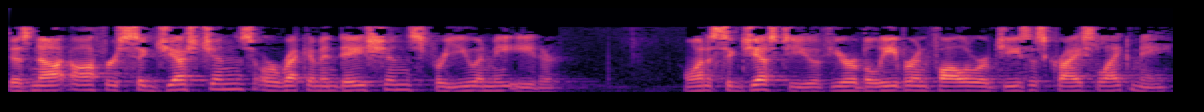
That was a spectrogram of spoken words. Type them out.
does not offer suggestions or recommendations for you and me either. I want to suggest to you, if you're a believer and follower of Jesus Christ like me,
